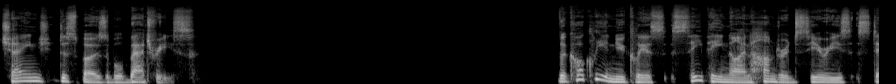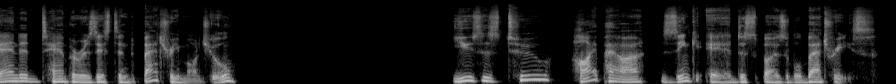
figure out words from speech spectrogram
change disposable batteries. The Cochlear Nucleus CP900 series standard tamper-resistant battery module uses two high-power zinc-air disposable batteries.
